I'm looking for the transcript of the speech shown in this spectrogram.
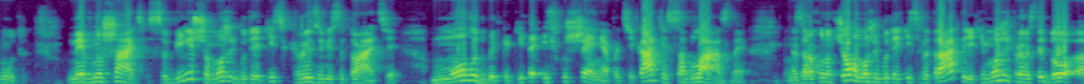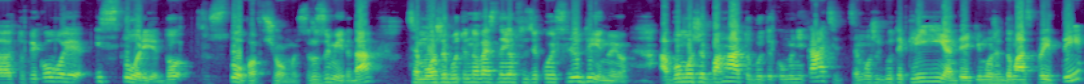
ну не внушати собі, що можуть бути якісь кризові ситуації. Можуть бути якісь іскушення по цій карті, соблазни, за рахунок чого можуть бути якісь витрати, які можуть привести до е, тупікової історії, до стопа в чомусь. Розумієте, да? Це може бути нове знайомство з якоюсь людиною, або може багато бути комунікацій. Це можуть бути клієнти, які можуть до вас прийти,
